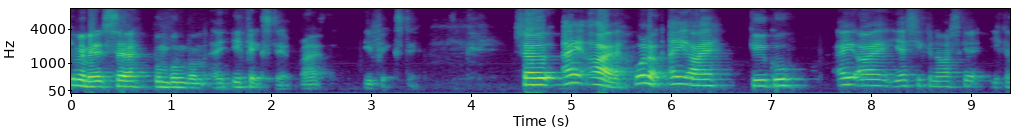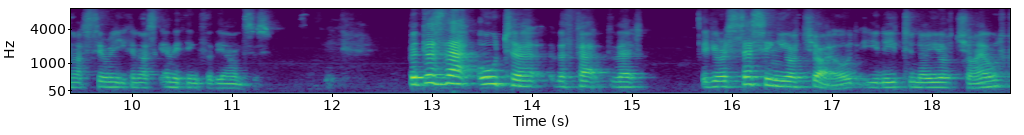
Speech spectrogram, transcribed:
Give me a minute, sir. Boom, boom, boom. He fixed it, right? He fixed it. So AI. Well, look, AI, Google, AI. Yes, you can ask it. You can ask Siri. You can ask anything for the answers. But does that alter the fact that if you're assessing your child, you need to know your child.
